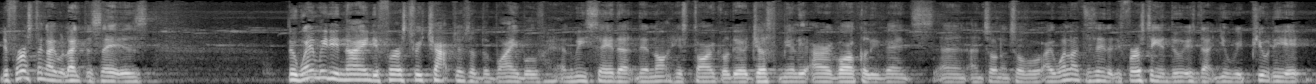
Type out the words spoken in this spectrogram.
the first thing I would like to say is that when we deny the first three chapters of the Bible and we say that they're not historical, they're just merely allegorical events and, and so on and so forth, I would like to say that the first thing you do is that you repudiate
